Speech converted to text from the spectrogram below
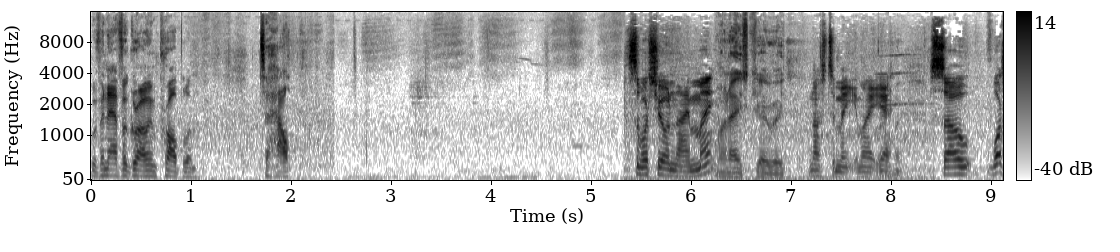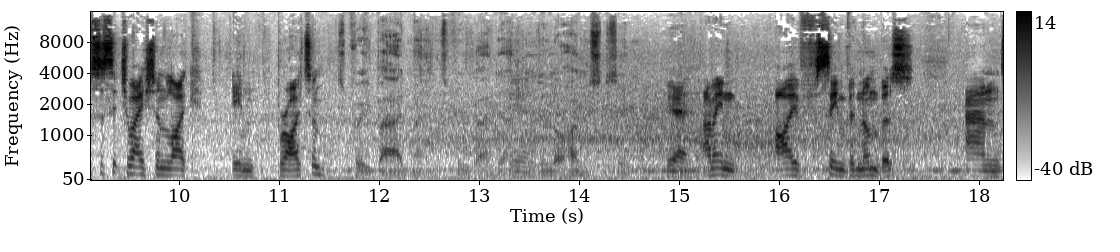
with an ever growing problem to help. So, what's your name, mate? My name's Kerry. Nice to meet you, mate. Yeah. So, what's the situation like in Brighton? It's pretty bad, man. It's pretty bad. Yeah. Yeah. There's a lot of homelessness here. Yeah, I mean, I've seen the numbers, and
